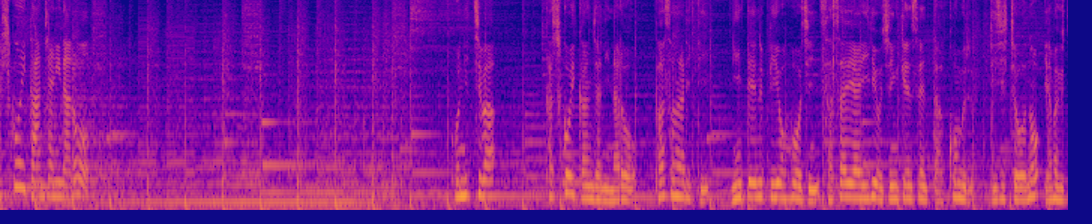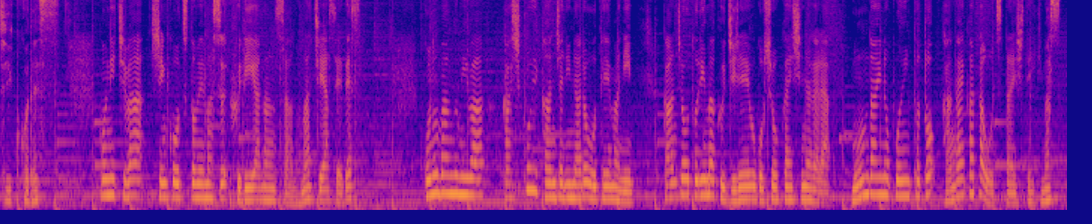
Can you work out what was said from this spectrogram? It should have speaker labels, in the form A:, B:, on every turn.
A: 賢い患者になろう。
B: こんにちは。賢い患者になろう。パーソナリティ認定 NPO 法人支え合い医療人権センターコムル理事長の山口育子です。
A: こんにちは。進行を務めますフリーアナウンサーの町亜生です。この番組は賢い患者になろうをテーマに患者を取り巻く事例をご紹介しながら問題のポイントと考え方をお伝えしていきます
